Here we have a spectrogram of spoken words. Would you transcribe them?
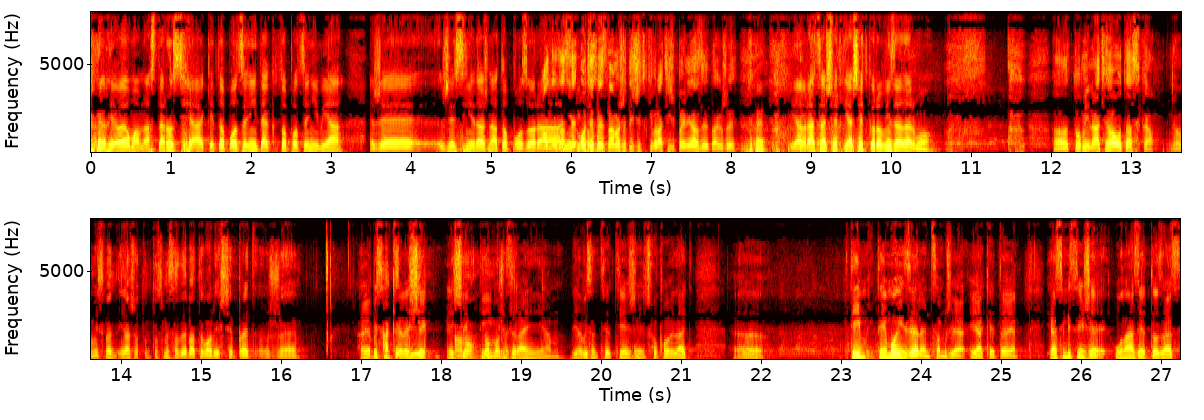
ja ho mám na starosti a keď to podcení, tak to podcením ja, že, že si nedáš na to pozor. A, a to zase o tebe znamená, že ty vždy vrátiš peniaze, takže... ja vrácam všetky, ja všetko robím zadarmo. Tomi, na teba otázka. No, my sme, ináč o tomto sme sa debatovali ešte pred, že... A ja by som chcel ešte, ešte k tým no, zraneniam, ja by som chcel tiež niečo povedať k tým, tým mojim zerencom, že aké to je. Ja si myslím, že u nás je to zase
